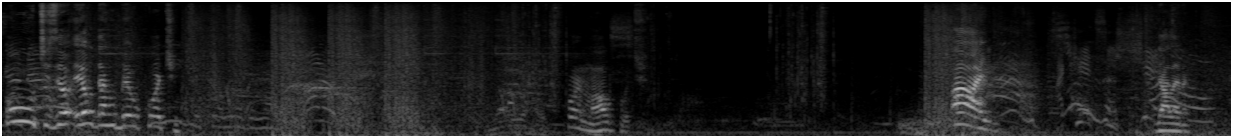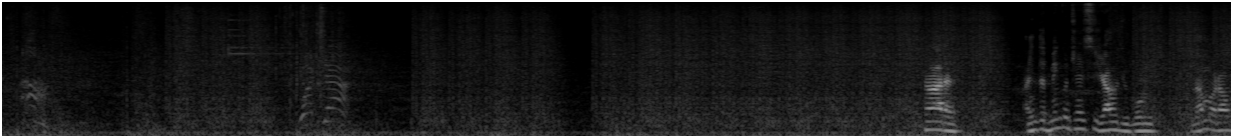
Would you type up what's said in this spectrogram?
Putz, eu, eu derrubei o coach. Foi mal, coach. Ai, galera. Cara, ainda bem que eu tinha esse jarro de vômito. Na moral.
